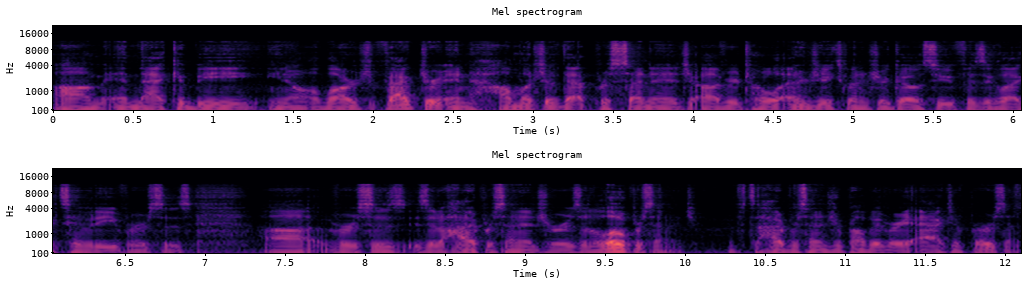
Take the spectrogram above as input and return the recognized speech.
Um, and that could be, you know, a large factor in how much of that percentage of your total energy expenditure goes to physical activity versus uh, versus is it a high percentage or is it a low percentage? If it's a high percentage, you're probably a very active person.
